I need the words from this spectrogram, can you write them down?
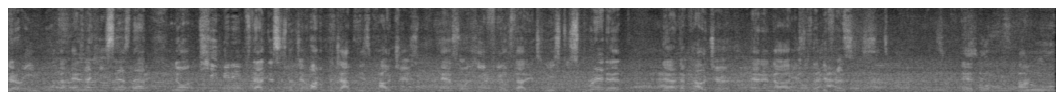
very important. And uh, he says that you know he believes that this is the Ja- one of the Japanese cultures, and so he feels that it needs to spread it. The, the culture and then, uh, you know the differences. えっとあの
